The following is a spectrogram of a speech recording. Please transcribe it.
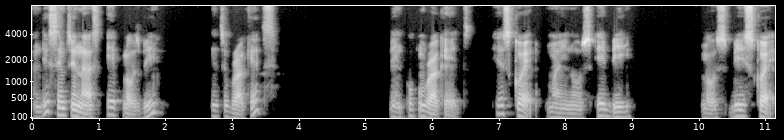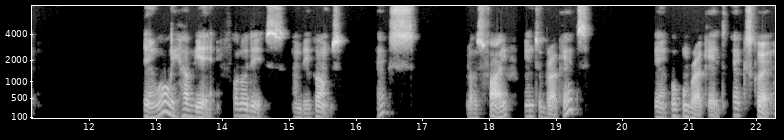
and this same thing as a plus b into brackets, then open bracket, a square minus ab plus b square. Then what we have here, follow this and becomes x plus 5 into brackets, then open bracket x square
